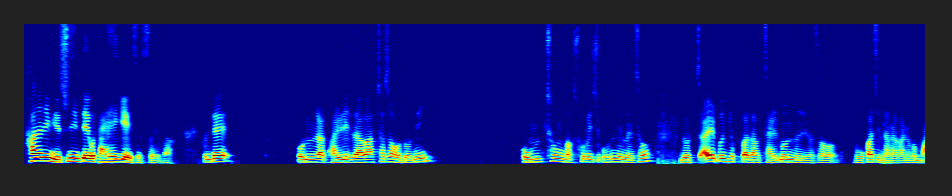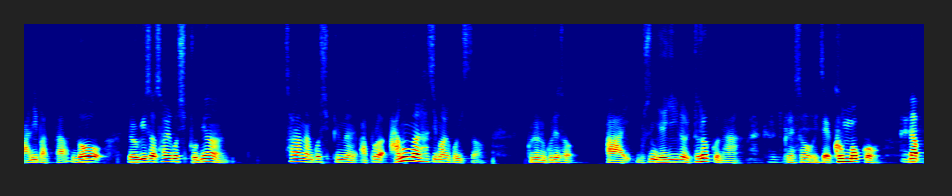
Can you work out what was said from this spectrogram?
하나님 예수님 빼고 다 회개했었어요. 막. 근데 어느 날 관리자가 찾아오더니 엄청 막 소리지고 혼내면서 너 짧은 혓바닥 잘못 늘려서 모가지 날아가는 거 많이 봤다. 너 여기서 살고 싶으면 살아남고 싶으면 앞으로 아무 말 하지 말고 있어. 그러는 그래서 아 무슨 얘기를 들었구나. 아. 그래서 이제 겁먹고 예. 나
